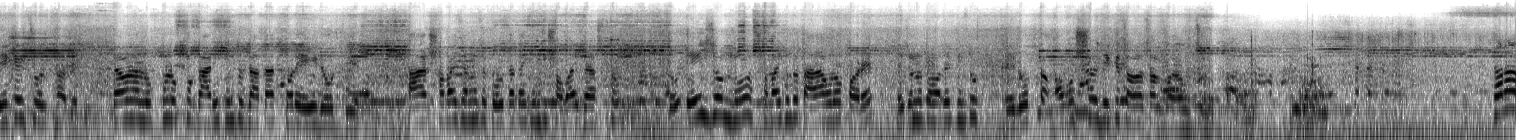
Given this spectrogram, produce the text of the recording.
দেখেই চলতে হবে। কেননা লক্ষ লক্ষ গাড়ি কিন্তু যাতায়াত করে এই রোড দিয়ে। আর সবাই জানো যে কলকাতায় কিন্তু সবাই ব্যস্ত। তো এই জন্য সবাই কিন্তু তাড়াহুড়ো করে। এই জন্য তোমাদের কিন্তু এই রোডটা অবশ্যই দেখে চলাচল করা উচিত। দাঁড়া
